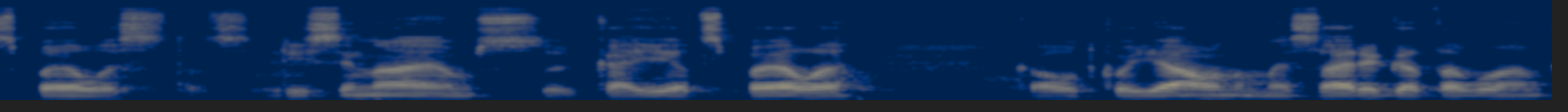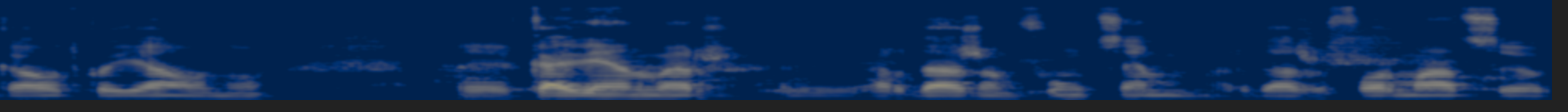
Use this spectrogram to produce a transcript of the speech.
spēles risinājums, kā iet spēlē, kaut ko jaunu. Mēs arī gatavojam kaut ko jaunu. Kā vienmēr ar dažām funkcijām, ar dažu formāciju,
